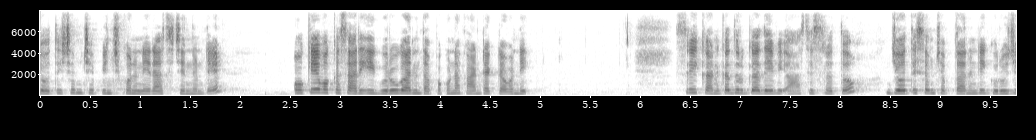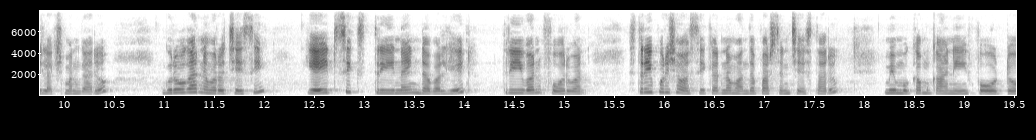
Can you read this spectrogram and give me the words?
జ్యోతిష్యం చెప్పించుకొని నిరాశ చెందుంటే ఒకే ఒక్కసారి ఈ గురువు గారిని తప్పకుండా కాంటాక్ట్ అవ్వండి. శ్రీ కనకదుర్గాదేవి ఆశీస్సులతో జ్యోతిషం చెప్తారండి గురూజీ లక్ష్మణ్ గారు. గురువుగారి నెంబర్ వచ్చేసి eight six three nine double eight three one four one. స్త్రీ పురుష వశీకరణ వంద పర్సెంట్ చేస్తారు. మీ ముఖం కానీ ఫోటో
